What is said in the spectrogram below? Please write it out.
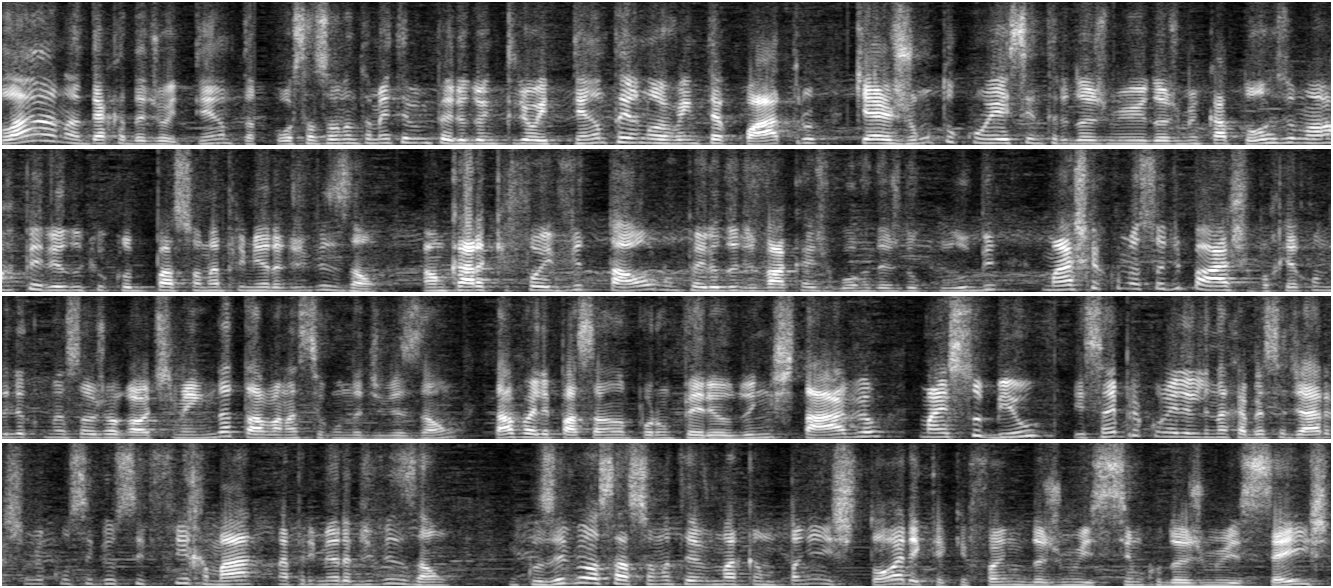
Lá na década de 80, o Osasuna também teve um período entre 80 e 94, que é junto com esse entre 2000 e 2014 o maior período que o clube passou na primeira divisão. É um cara que foi vital num período de vacas gordas do clube, mas que começou de baixo, porque quando ele começou a jogar o time ainda estava na segunda divisão, estava ali passando por um período instável, mas subiu e sempre com ele ali na cabeça de área o time conseguiu se firmar na primeira divisão. Inclusive o Osasuna teve uma campanha histórica que foi em 2005, 2006,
